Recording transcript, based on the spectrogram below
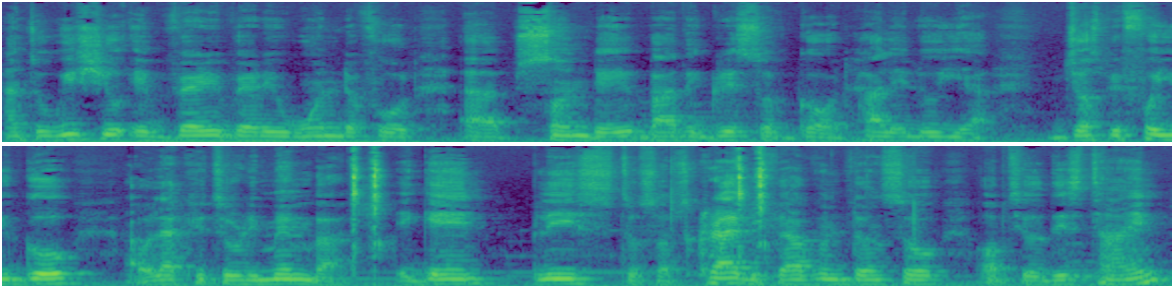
and to wish you a very, very wonderful uh, Sunday by the grace of God. Hallelujah. Just before you go, I would like you to remember again, please to subscribe if you haven't done so up till this time.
